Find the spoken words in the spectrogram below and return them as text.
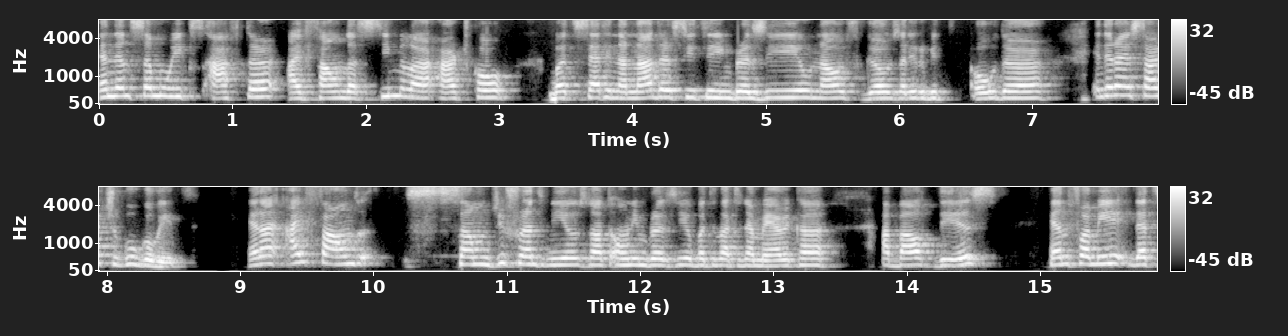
and then some weeks after, I found a similar article, but set in another city in Brazil, now if girls a little bit older. And then I started to Google it. And I, I found some different news, not only in Brazil, but in Latin America about this. And for me, that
